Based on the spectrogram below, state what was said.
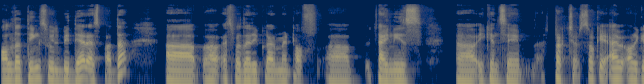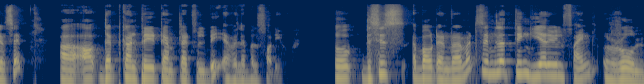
all the things will be there as per the uh, uh, as per the requirement of uh, Chinese, you can say structures. Okay, or you can say that country template will be available for you. So this is about environment. Similar thing here you will find role.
